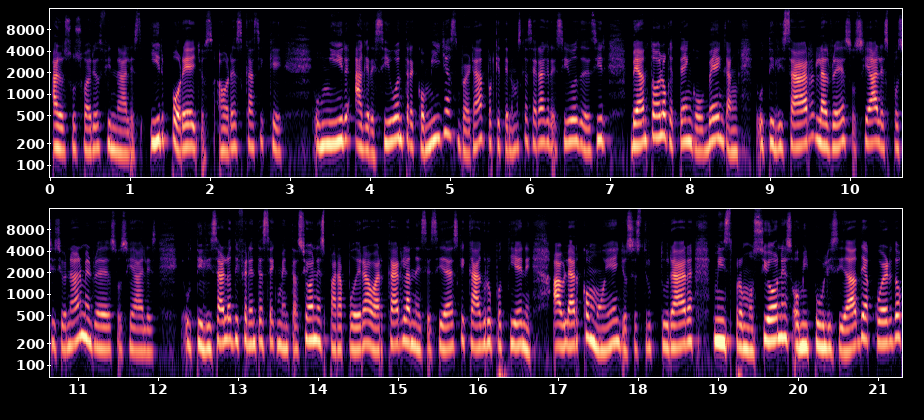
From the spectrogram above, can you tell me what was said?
a los usuarios finales, ir por ellos. Ahora es casi que un ir agresivo, entre comillas, ¿verdad? Porque tenemos que ser agresivos de decir, vean todo lo que tengo, vengan, utilizar las redes sociales, posicionarme en redes sociales, utilizar las diferentes segmentaciones para poder abarcar las necesidades que cada grupo tiene, hablar como ellos, estructurar mis promociones o mi publicidad de acuerdo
